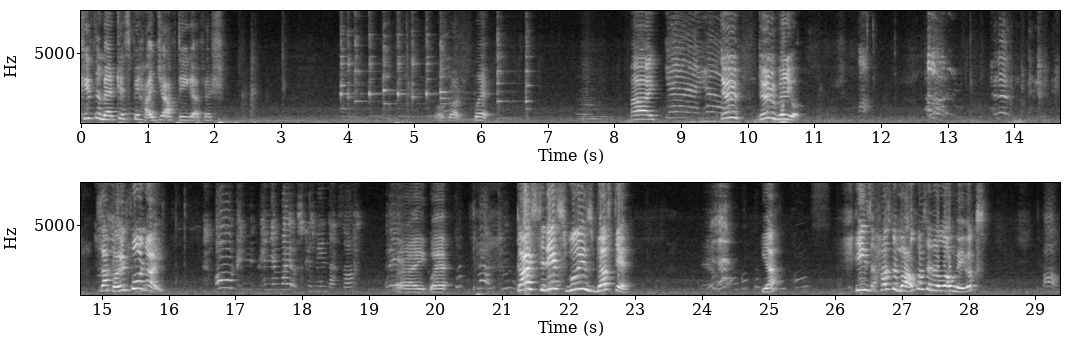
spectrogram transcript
Keep the medkits behind you after you get a fish. Oh god, wait. Hi. Yeah. Do, do the video. Uh, hello. Hello. Is in going Fortnite? Alright, wait. Guys, today's William's birthday. Is got the Yeah? He's has the battle pass and a lot of V-Bucks. Oh.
